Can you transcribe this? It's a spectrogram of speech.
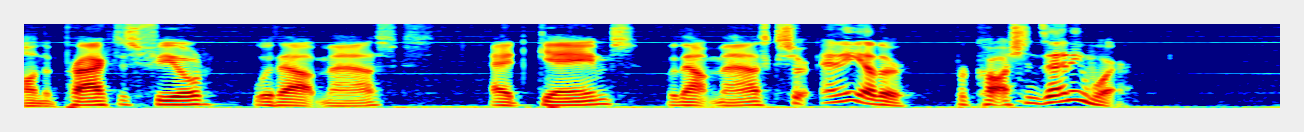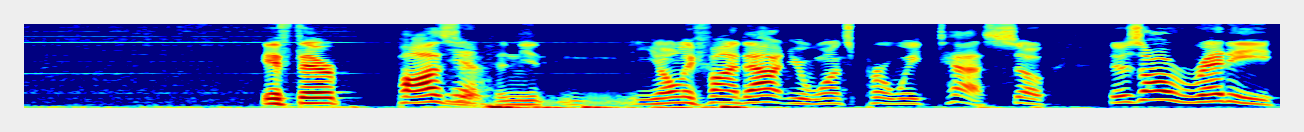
on the practice field without masks, at games without masks, or any other precautions anywhere. If they're positive, yeah. and you, you only find out in your once per week test. So there's already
